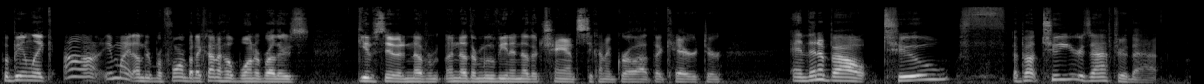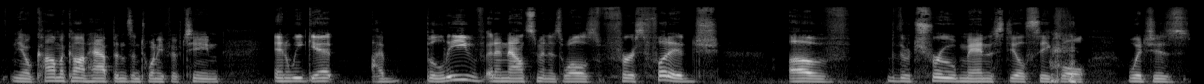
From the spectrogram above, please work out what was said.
but being like, ah, it might underperform. But I kind of hope Warner Brothers gives it another another movie and another chance to kind of grow out that character. And then about two about two years after that, you know, Comic Con happens in 2015, and we get, I believe, an announcement as well as first footage of the true Man of Steel sequel, which is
